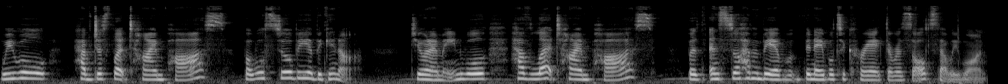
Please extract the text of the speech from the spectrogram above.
we will have just let time pass, but we'll still be a beginner. Do you know what I mean? We'll have let time pass, but and still haven't be able, been able to create the results that we want.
